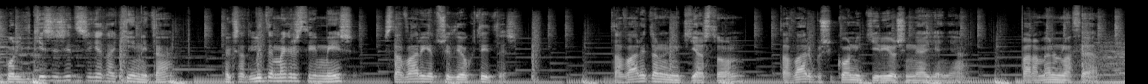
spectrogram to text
Η πολιτική συζήτηση για τα κίνητα εξαντλείται μέχρι στιγμής στα βάρη για τους ιδιοκτήτες. Τα βάρη των ενοικιαστών, τα βάρη που σηκώνει κυρίως η νέα γενιά, παραμένουν αθέατα.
